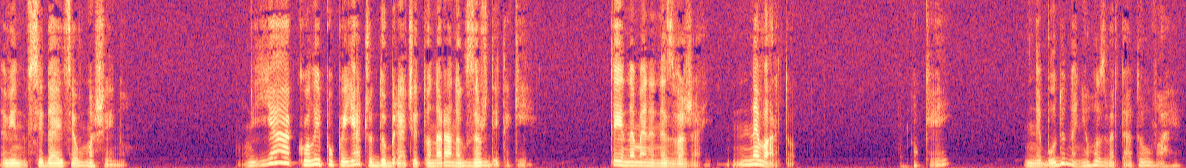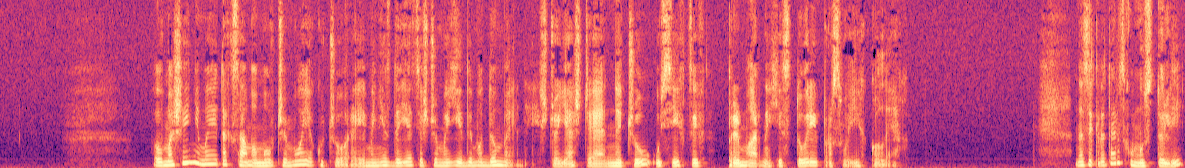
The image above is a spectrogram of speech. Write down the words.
Він всідається в машину. Я, коли попиячу добряче, то на ранок завжди такий. Ти на мене не зважай. Не варто. Окей, не буду на нього звертати уваги. В машині ми так само мовчимо, як учора, і мені здається, що ми їдемо до мене, що я ще не чув усіх цих примарних історій про своїх колег. На секретарському столі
